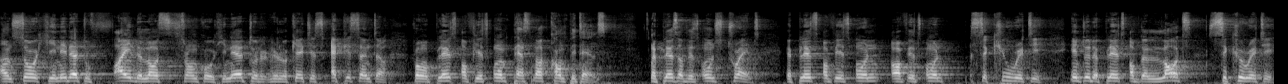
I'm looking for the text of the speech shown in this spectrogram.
And so he needed to find the Lord's stronghold. He needed to relocate his epicenter from a place of his own personal competence, a place of his own strength, a place of his own of his own security into the place of the Lord's security,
